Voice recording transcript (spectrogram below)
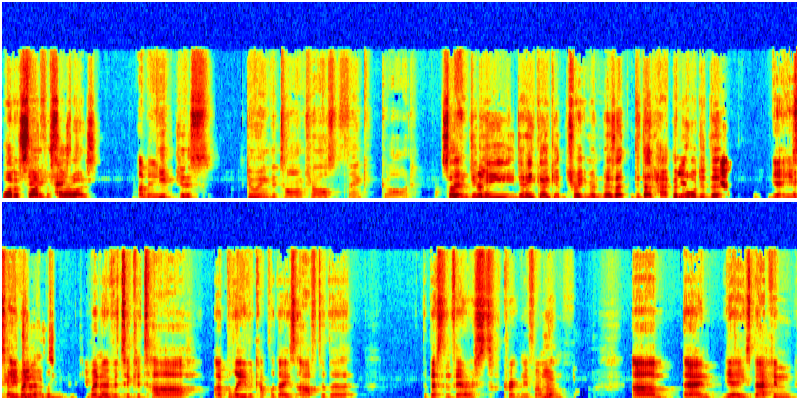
What a sight for sore eyes. I mean, Gibcus doing the time trials. Thank God. So And did the- he did he go get treatment? Has that did that happen Yeah. or did the yeah, he's, okay he it went over. To, he went over to Qatar, I believe, a couple of days after the the best and fairest. Correct me if I'm Yeah. wrong. Um, and yeah, he's back. And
